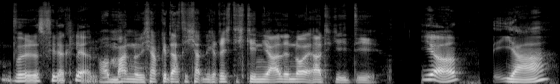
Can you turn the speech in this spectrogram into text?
würde das viel erklären. Oh Mann, und ich habe gedacht, ich habe eine richtig geniale, neuartige Idee. Ja. Ja,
